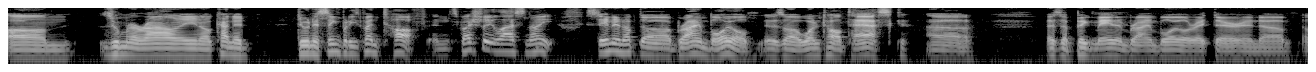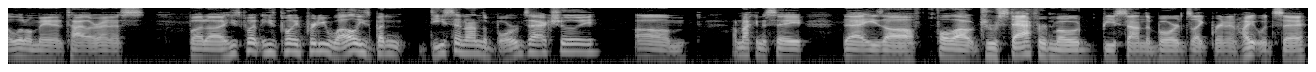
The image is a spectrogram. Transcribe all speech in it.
Um, zooming around, you know, kind of doing his thing, but he's been tough, and especially last night, standing up to uh, Brian Boyle is a one tall task. Uh, there's a big man in Brian Boyle right there, and uh, a little man in Tyler Ennis. But uh, he's put he's played pretty well. He's been decent on the boards actually. Um, I'm not to say that he's a full out Drew Stafford mode beast on the boards like Brandon Height would say,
